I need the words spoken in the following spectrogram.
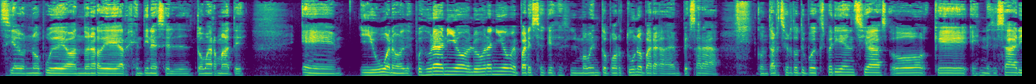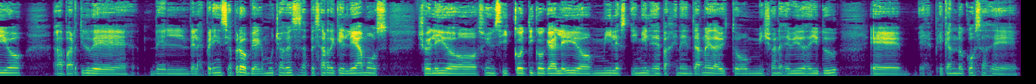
si algo no pude abandonar de Argentina es el tomar mate. Eh, y bueno, después de un año, luego de un año, me parece que es el momento oportuno para empezar a contar cierto tipo de experiencias o que es necesario a partir de, de, la experiencia propia, que muchas veces a pesar de que leamos, yo he leído, soy un psicótico que ha leído miles y miles de páginas de internet, ha visto millones de videos de YouTube eh, explicando cosas de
